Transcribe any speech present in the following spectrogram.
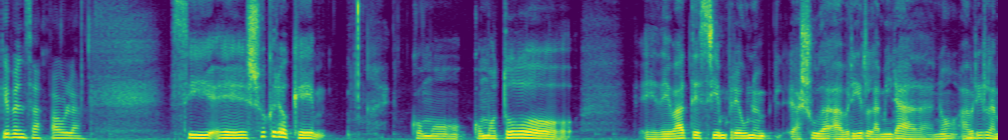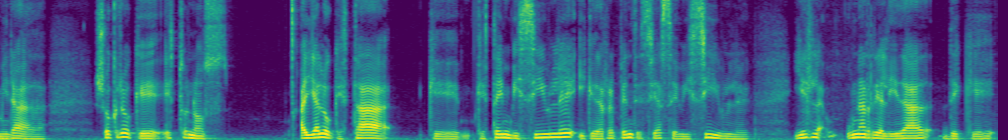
¿Qué pensás, Paula? Sí, eh, yo creo que como, como todo eh, debate siempre uno ayuda a abrir la mirada, ¿no? abrir la mirada. Yo creo que esto nos... Hay algo que está, que, está invisible y que de repente se hace visible. Y es una realidad de que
